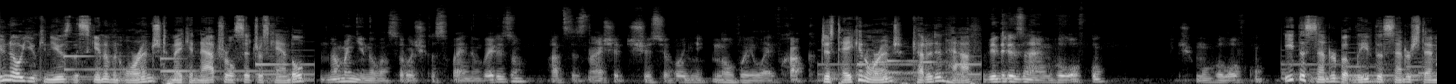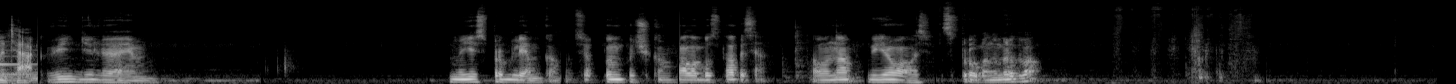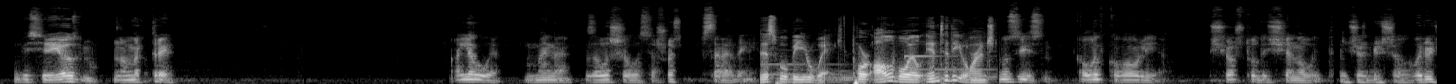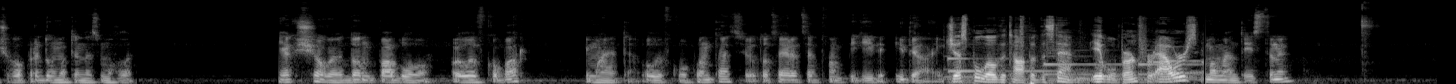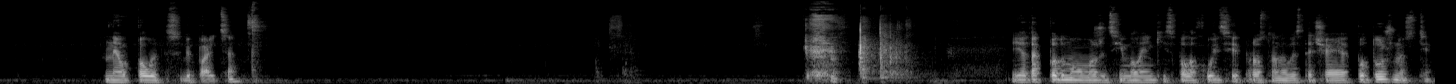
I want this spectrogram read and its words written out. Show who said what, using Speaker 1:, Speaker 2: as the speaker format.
Speaker 1: You know you can use the skin of an orange to make a natural citrus candle?
Speaker 2: На мені нова сорочка з файним вирізом, а це значить, що сьогодні новий лайфхак.
Speaker 1: Just take an orange, cut it in half,
Speaker 2: Відрізаємо головку. Чому головку?
Speaker 1: eat the center but leave the center stem intact.
Speaker 2: Відділяємо. Ну, є проблемка. Ця пимпочка мала б остатися, а вона відірвалась. Спроба номер два. Ви серйозно? Номер три. Алілуя. В мене залишилося щось всередині.
Speaker 1: This will be your wig. Pour olive oil into the orange.
Speaker 2: Ну, звісно, оливкова олія. Що ж туди ще налити? Нічого ж більше горючого придумати не змогли. Якщо ви Дон Пабло оливкобар і маєте оливкову плантацію, то цей рецепт вам підійде ідеально.
Speaker 1: just below the top of the stem. It will burn for hours.
Speaker 2: Момент істини. Не обпалити собі пальця. Я так подумав, може цій маленькій спалахуйці просто не вистачає потужності.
